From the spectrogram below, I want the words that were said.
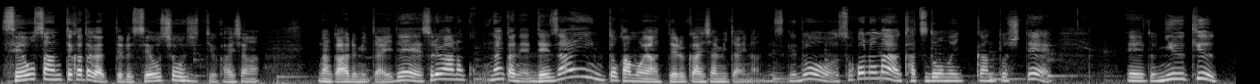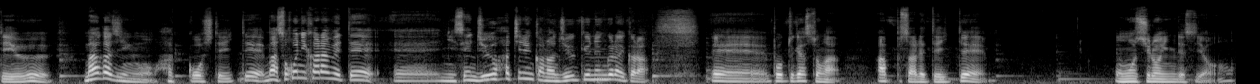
瀬尾さんって方がやってる瀬尾商事っていう会社がなんかあるみたいで、それはあの、なんかね、デザインとかもやってる会社みたいなんですけど、そこのまあ活動の一環として、えっ、ー、と、ニューキューっていうマガジンを発行していて、まあそこに絡めて、えー、2018年かな、19年ぐらいから、えー、ポッドキャストがアップされていて、面白いんですよ。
